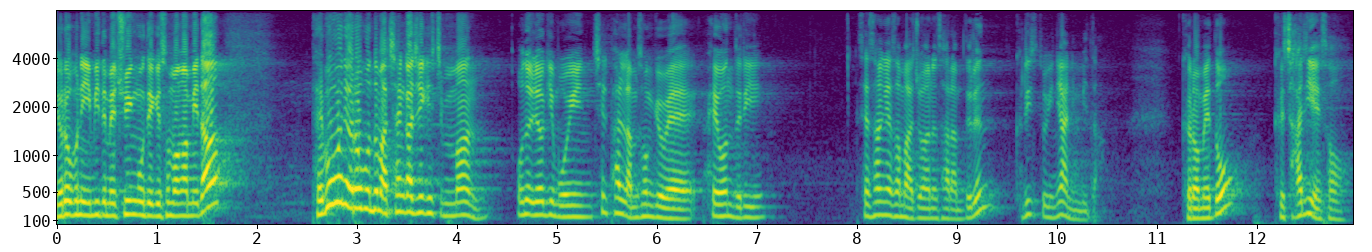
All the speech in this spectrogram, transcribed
여러분이 이 믿음의 주인공 되길 소망합니다. 대부분 여러분도 마찬가지겠지만 오늘 여기 모인 7, 8 남성교회 회원들이 세상에서 마주하는 사람들은 그리스도인이 아닙니다. 그럼에도 그 자리에서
